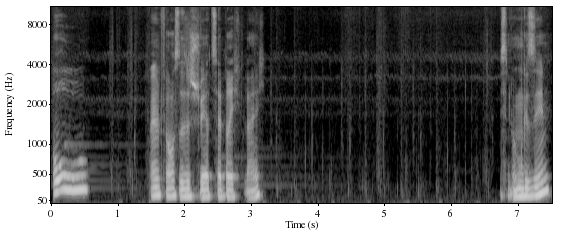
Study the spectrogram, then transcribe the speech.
Oh! Mein verrostetes Schwert zerbricht gleich. Bisschen umgesehen.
